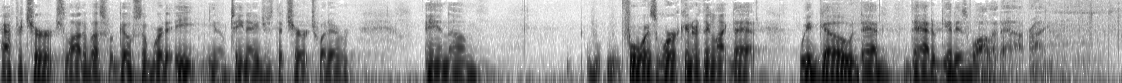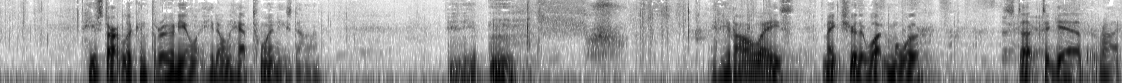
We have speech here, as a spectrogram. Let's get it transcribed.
after church, a lot of us would go somewhere to eat, you know, teenagers, the church, whatever. And um, for his work and everything like that, we'd go and dad, dad would get his wallet out, right? He'd start looking through and he only, he'd only have 20s, Don. And he'd, mm, and he'd always make sure there wasn't more stuck together, right?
